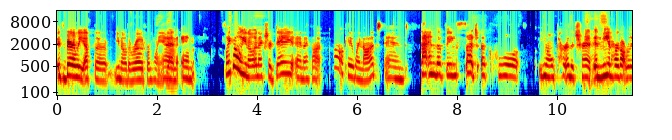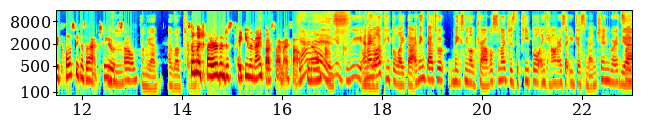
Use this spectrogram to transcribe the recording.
It's barely up the you know the road from Hoi Yeah. An, and it's like, oh, you know, an extra day. And I thought, oh, okay, why not? And that ended up being such a cool, you know, part of the trip. And me and her got really close because of that too. Mhm. So Oh my god, I love to. so much better than just taking the night bus by myself, you know? I agree. Oh and I God. love people like that. I think that's what makes me love travel so much is the people encounters that you just mentioned where it's like,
